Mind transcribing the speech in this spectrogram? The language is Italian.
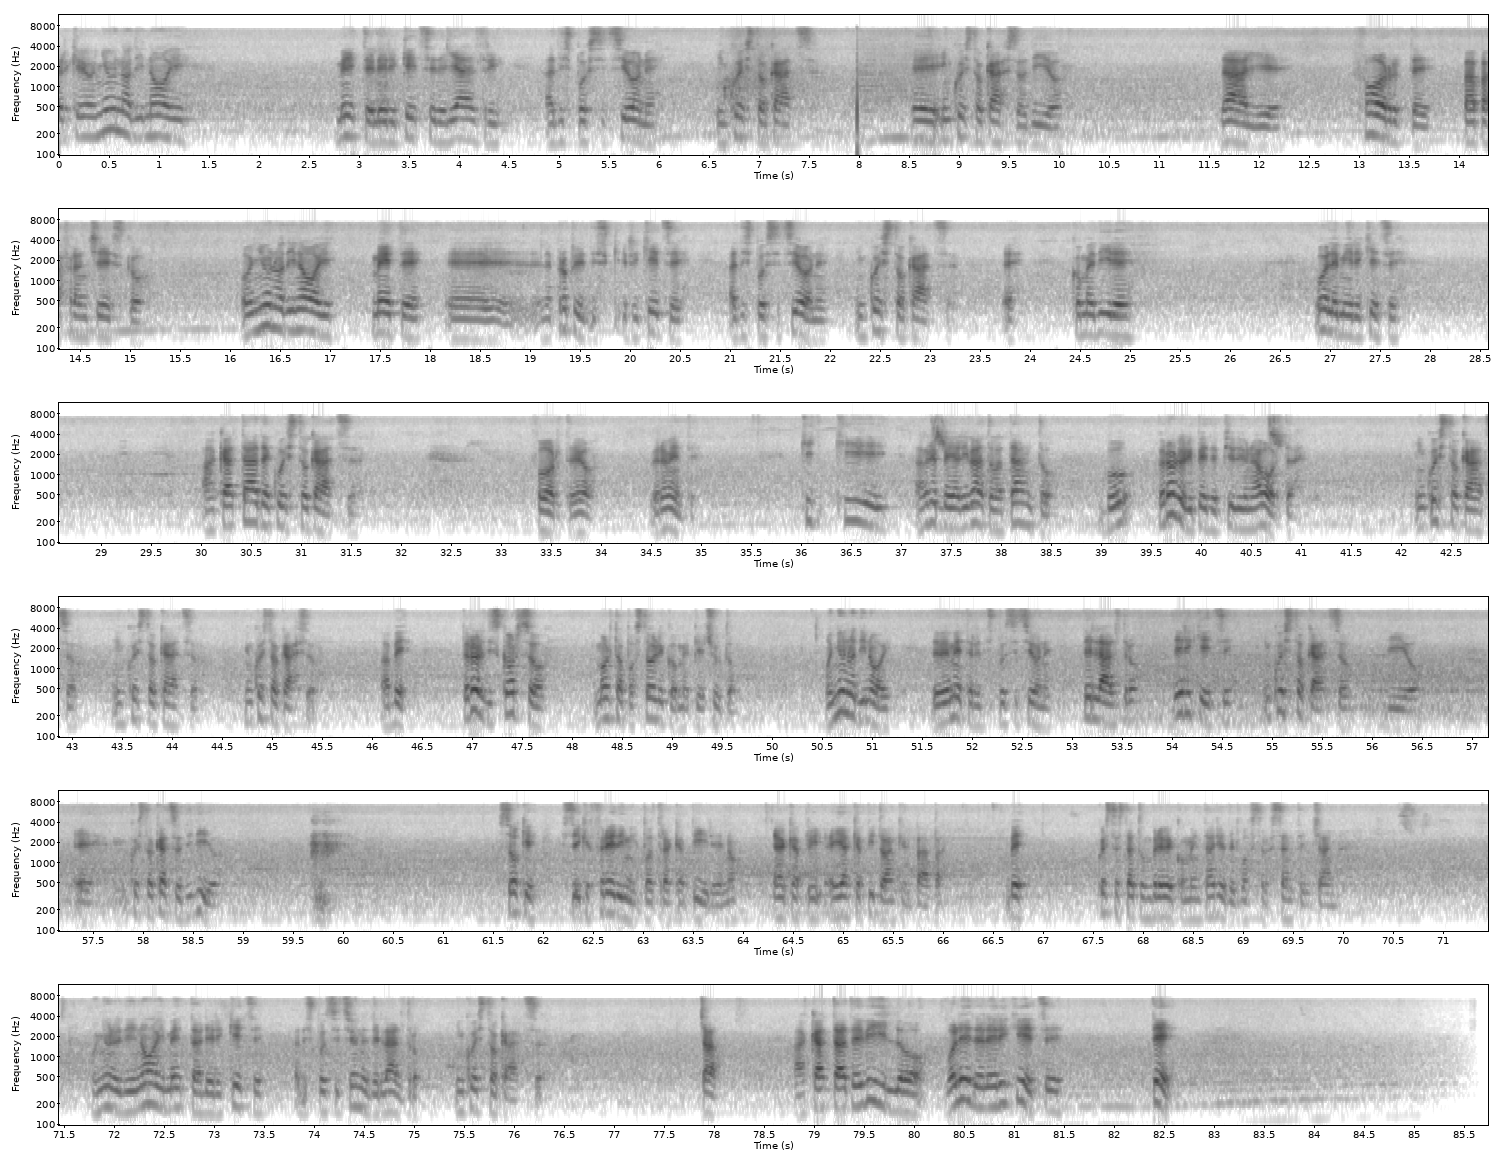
perché ognuno di noi mette le ricchezze degli altri a disposizione in questo cazzo e in questo caso dio dagli forte papa francesco. Ognuno di noi mette eh, le proprie ricchezze a disposizione in questo cazzo. Eh, come dire voi le mie ricchezze accattate questo cazzo. Forte oh veramente. Chi, chi avrebbe arrivato a tanto boh però lo ripete più di una volta. In questo cazzo in questo cazzo in questo caso. Vabbè però il discorso molto apostolico mi è piaciuto. Ognuno di noi deve mettere a disposizione dell'altro le ricchezze in questo cazzo dio. Eh, in questo cazzo di dio so che Segfredi mi potrà capire no? E ha, capi e ha capito anche il papa. Beh questo è stato un breve commentario del vostro Sant'Enchan ognuno di noi metta le ricchezze a disposizione dell'altro in questo cazzo ciao. Accattatevillo volete le ricchezze? Te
